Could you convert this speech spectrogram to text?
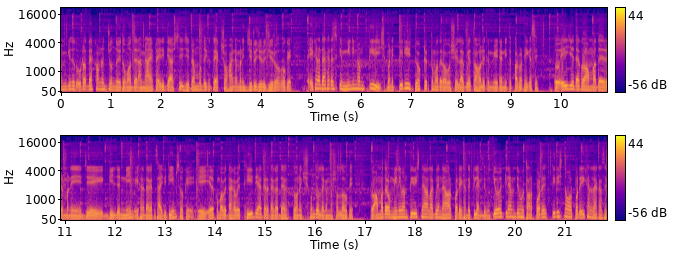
আমি কিন্তু ওটা দেখানোর জন্যই তোমাদের আমি আরেকটা আইডি দিয়ে আসছি, যেটার মধ্যে কিন্তু একশো হয় না মানে জিরো জিরো জিরো ওকে এখানে দেখা যাচ্ছে কি মিনিমাম তিরিশ মানে তিরিশ ডক্টর তোমাদের অবশ্যই লাগবে, তাহলে তুমি এটা নিতে পারবা, ঠিক আছে? তো এই যে দেখো আমাদের মানে যে গিল্ডের নেম এখানে দেখা যাচ্ছে আইটি টিমস ওকে এই এরকমভাবে দেখাবে থ্রি ডি আকারে দেখা, দেখতে অনেক সুন্দর লাগে মাসাল্লাহ ওকে তো আমাদের মিনিমাম তিরিশ নেওয়া লাগবে, নেওয়ার পরে এখানে ক্লেম দেবো। কীভাবে ক্লেম দেবো? তারপরে তিরিশ নেওয়ার পরে এখানে লেখা আছে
